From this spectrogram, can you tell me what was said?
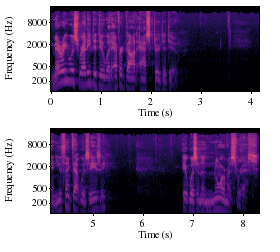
Mary was ready to do whatever God asked her to do. And you think that was easy? It was an enormous risk.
